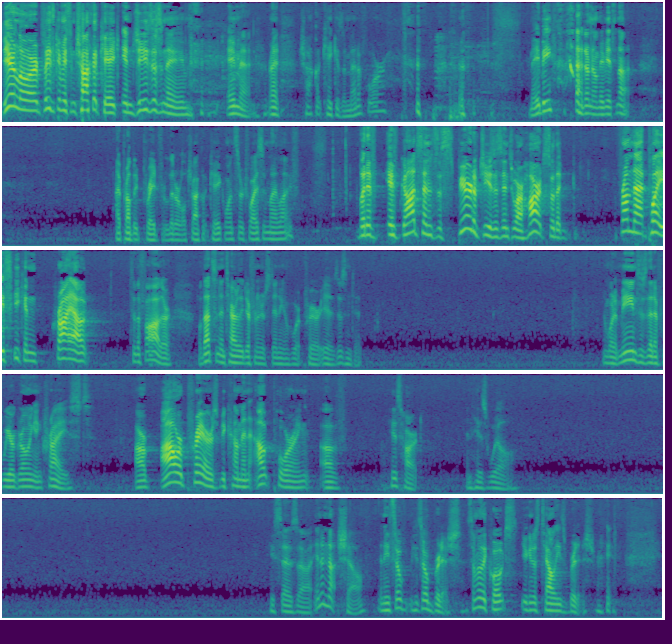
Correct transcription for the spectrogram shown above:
Dear Lord, please give me some chocolate cake in Jesus' name, amen. Right? Chocolate cake is a metaphor? maybe? I don't know. Maybe it's not. I probably prayed for literal chocolate cake once or twice in my life. But if, if God sends the Spirit of Jesus into our hearts so that from that place he can cry out to the Father, well, that's an entirely different understanding of what prayer is, isn't it? And what it means is that if we are growing in Christ, our, our prayers become an outpouring of His heart and His will. he says, uh, in a nutshell, and he's so, he's so British. Some of the quotes, you can just tell he's British, right?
